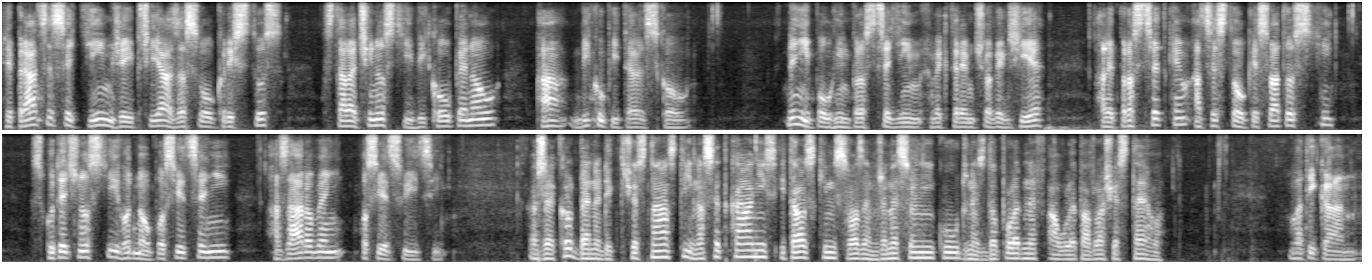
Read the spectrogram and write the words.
že práce se tím, že ji přijal za svou Kristus, stala činností vykoupenou a vykupitelskou. Není pouhým prostředím, ve kterém člověk žije, ale prostředkem a cestou ke svatosti, skutečností hodnou posvěcení a zároveň posvěcující. Řekl Benedikt XVI. na setkání s italským svazem řemeslníků dnes dopoledne v aule Pavla VI. Vatikán.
